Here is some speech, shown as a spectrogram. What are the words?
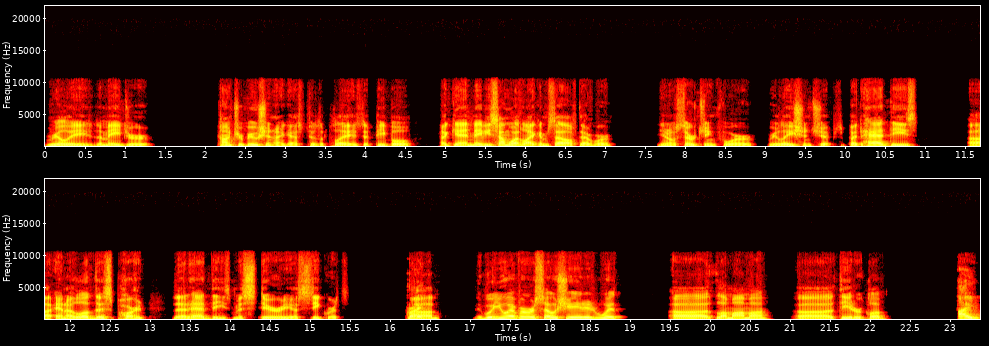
really the major contribution, I guess, to the plays that people again maybe somewhat like himself that were you know searching for relationships, but had these. Uh, and I love this part that had these mysterious secrets. Right. Um, were you ever associated with uh, La Mama uh, Theater Club? I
